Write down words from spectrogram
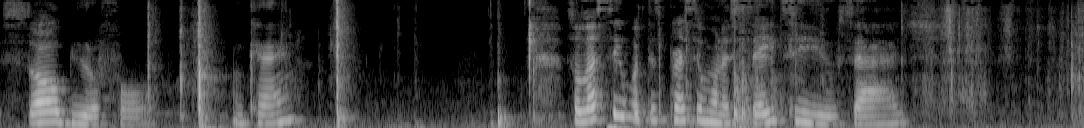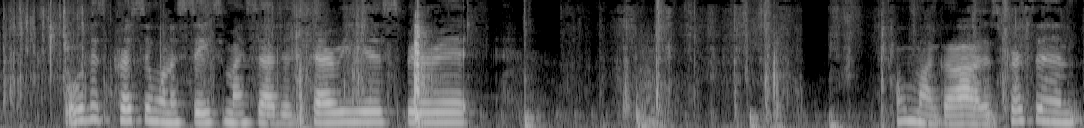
so beautiful, okay? So let's see what this person want to say to you, Sag. What would this person want to say to my Sagittarius spirit? Oh my God, this person,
